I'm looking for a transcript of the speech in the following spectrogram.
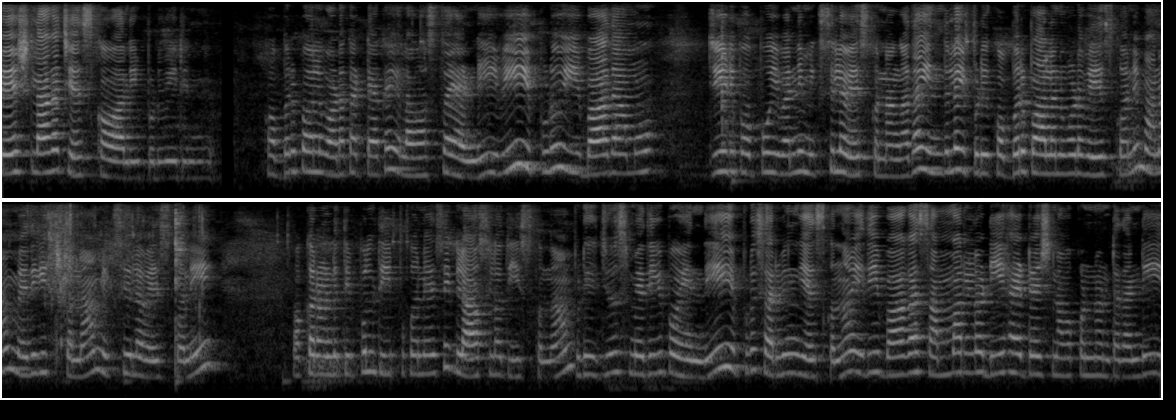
పేస్ట్ లాగా చేసుకోవాలి ఇప్పుడు వీటిని. కొబ్బరి పాలు వడకట్టాక ఇలా వస్తాయండి. ఇవి ఇప్పుడు ఈ బాదాము జీడిపప్పు ఇవన్నీ మిక్సీలో వేసుకున్నాం కదా. ఇందులో ఇప్పుడు ఈ కొబ్బరి పాలను కూడా వేసుకొని మనం మెదిగించుకున్నాం మిక్సీలో వేసుకొని. ఒక రెండు తిప్పులు తీపుకొనేసి గ్లాసులో తీసుకుందాం. ఇప్పుడు ఈ జ్యూస్ మెదిగిపోయింది. ఇప్పుడు సర్వింగ్ చేసుకుందాం. ఇది బాగా సమ్మర్లో డీహైడ్రేషన్ అవ్వకుండా ఉంటుందండి. ఈ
